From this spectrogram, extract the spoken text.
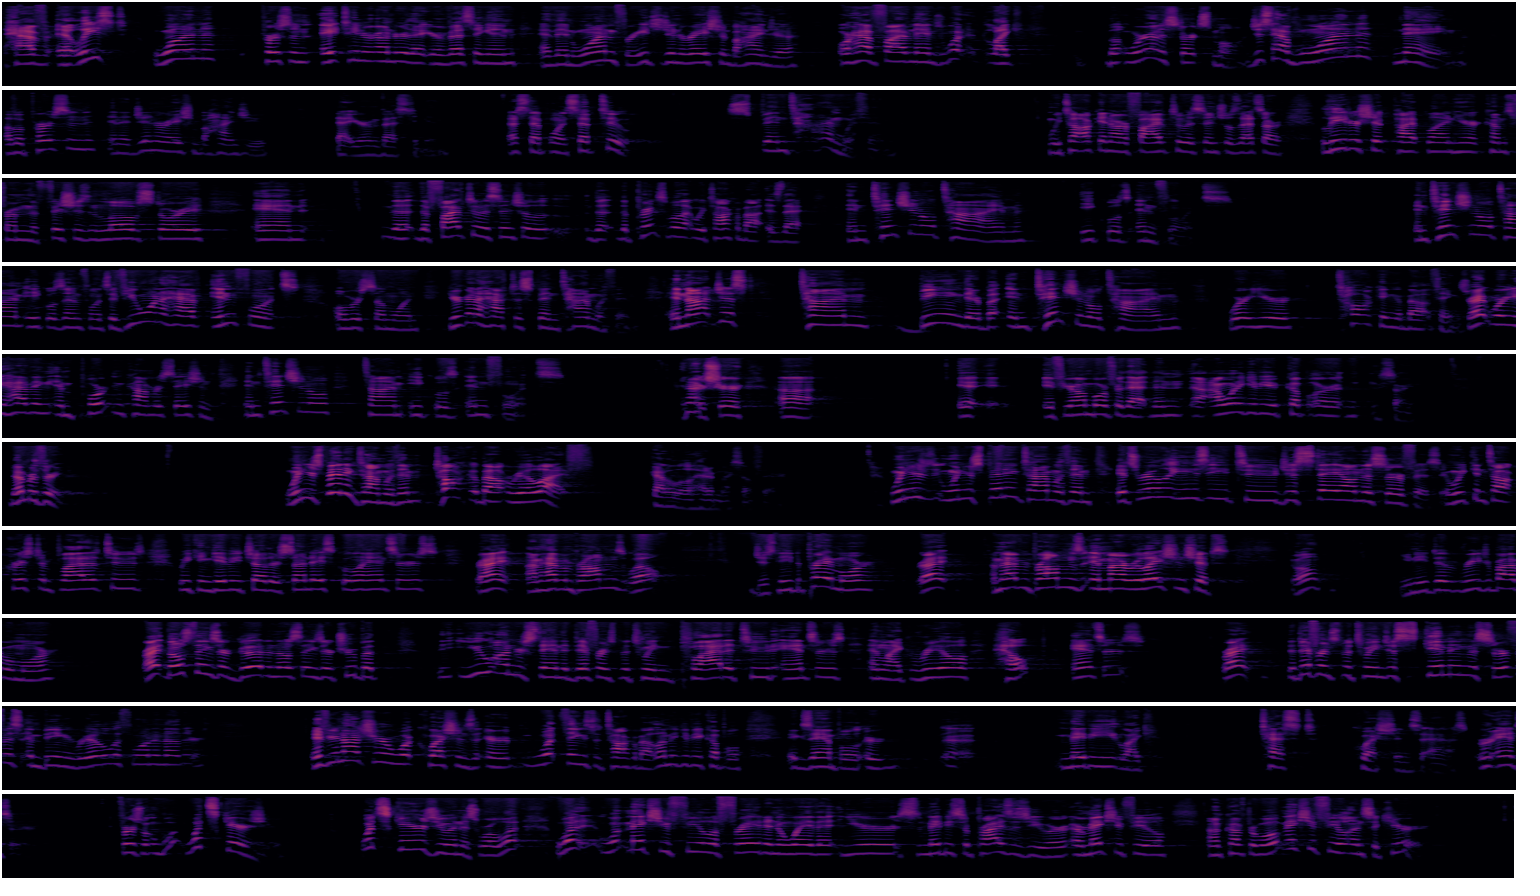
have at least one person 18 or under that you're investing in, and then one for each generation behind you, or have five names. What like, but we're going to start small. Just have one name of a person in a generation behind you that you're investing in. That's step one. Step two, spend time with them. We talk in our five two essentials. That's our leadership pipeline here. It comes from the fishes and loaves story. And the, the five two essential, the, the principle that we talk about is that intentional time equals influence. Intentional time equals influence. If you want to have influence over someone, you're going to have to spend time with them. And not just time being there, but intentional time where you're talking about things, right? Where you're having important conversations. Intentional time equals influence. And I'm sure uh, if you're on board for that, then I want to give you a couple, or sorry. Number three, when you're spending time with him, talk about real life. Got a little ahead of myself there. When you're, when you're spending time with him, it's really easy to just stay on the surface. And we can talk Christian platitudes. We can give each other Sunday school answers, right? I'm having problems. Well, just need to pray more, right? I'm having problems in my relationships. Well, you need to read your Bible more, right? Those things are good and those things are true, but you understand the difference between platitude answers and like real help answers, right? The difference between just skimming the surface and being real with one another. If you're not sure what questions or what things to talk about, let me give you a couple examples or uh, maybe like test questions to ask or answer. First one, what, what scares you? What scares you in this world? What, what, what makes you feel afraid in a way that you're, maybe surprises you or, or makes you feel uncomfortable? What makes you feel insecure?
